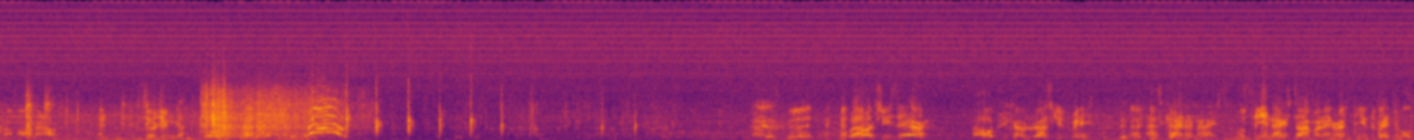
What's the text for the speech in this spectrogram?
come on out and see what you can go. That was good. well, if she's there, I hope she comes and rescues me. That's kind of nice. We'll see you next time on Interesting Individuals.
